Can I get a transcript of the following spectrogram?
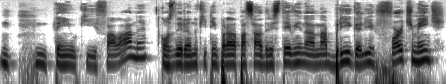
não tenho o que falar, né? Considerando que temporada passada ele esteve na, na briga ali fortemente.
